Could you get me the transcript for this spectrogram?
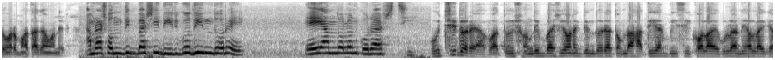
তোমার মাথা কামানের। আমরা সন্দীপবাসী দীর্ঘদিন ধরে এই আন্দোলন করে আসছি। বুঝছি তো রে আপা তুমি সন্দীপবাসী অনেকদিন ধরে তোমরা হাতিয়ার বিসি কলা এগুলা নিয়ে লাগে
